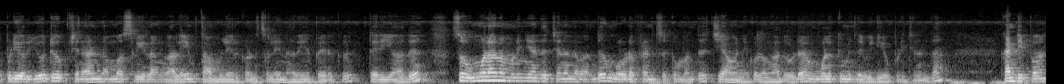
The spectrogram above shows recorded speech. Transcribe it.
இப்படி ஒரு யூடியூப் சேனல் நம்ம ஸ்ரீலங்காலையும் தமிழ் இருக்குன்னு சொல்லி நிறைய பேருக்கு தெரியாது. ஸோ உங்களால் முடிஞ்ச அந்த சேனலை வந்து உங்களோட ஃப்ரெண்ட்ஸுக்கும் வந்து ஷேர் பண்ணிக்கொள்ளுங்க. அதோட உங்களுக்கும் இந்த வீடியோ பிடிச்சிருந்தா கண்டிப்பாக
